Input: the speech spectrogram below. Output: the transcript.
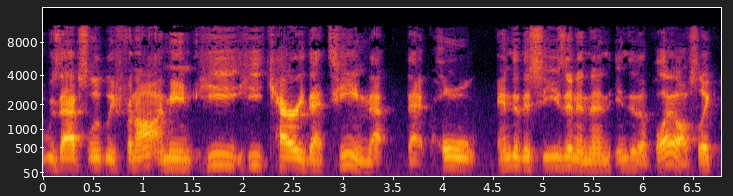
was absolutely phenomenal. I mean he he carried that team that that whole end of the season and then into the playoffs. Like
